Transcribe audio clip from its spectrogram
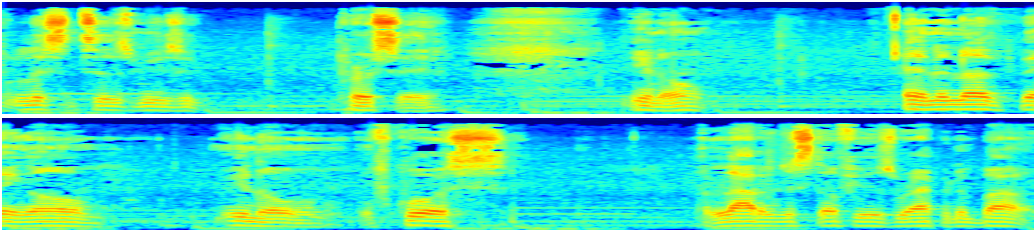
listen to his music per se. You know, and another thing, um, you know, of course, a lot of the stuff he was rapping about,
